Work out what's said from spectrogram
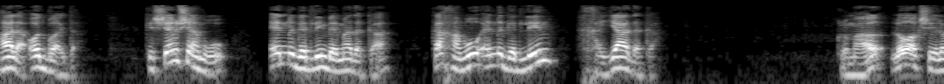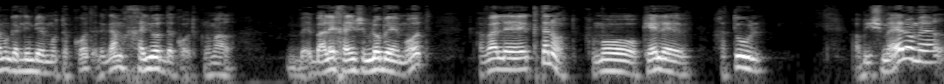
הלאה, עוד ברייתא. כשם שאמרו, אין מגדלים בהמה דקה, כך אמרו, אין מגדלים חיה דקה. כלומר, לא רק שלא מגדלים בהמות דקות, אלא גם חיות דקות. כלומר, בעלי חיים שהם לא בהמות, אבל uh, קטנות, כמו כלב, חתול. רבי ישמעאל אומר,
